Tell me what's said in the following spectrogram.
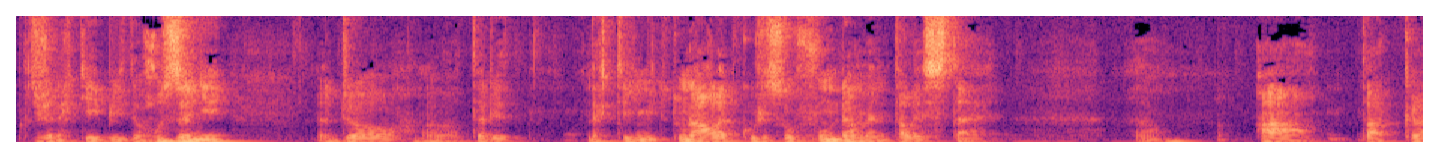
protože nechtějí být hozeni do tedy nechtějí mít tu nálepku, že jsou fundamentalisté. A tak, eh,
